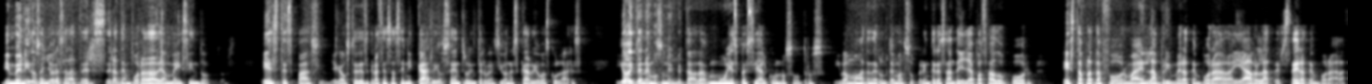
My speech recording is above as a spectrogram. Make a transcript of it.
Bienvenidos, señores, a la tercera temporada de Amazing Doctors. Este espacio llega a ustedes gracias a Cenicario, Centro de Intervenciones Cardiovasculares. Y hoy tenemos una invitada muy especial con nosotros y vamos a tener un tema súper interesante. Ella ha pasado por esta plataforma en la primera temporada y abre la tercera temporada.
